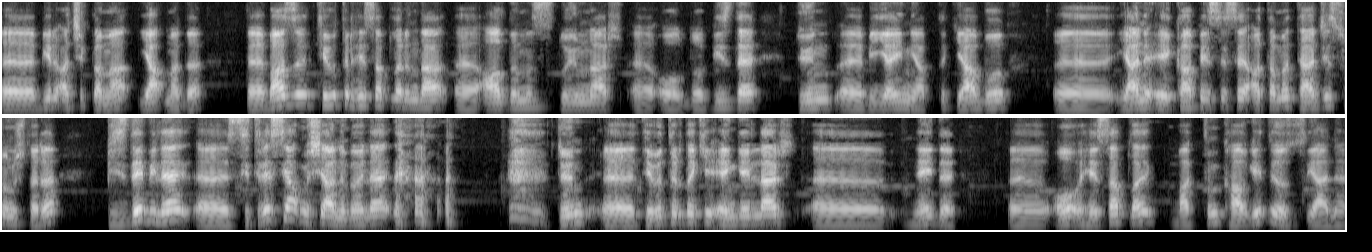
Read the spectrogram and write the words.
e, bir açıklama yapmadı. E, bazı Twitter hesaplarında e, aldığımız duyumlar oldu. Biz de dün bir yayın yaptık. Ya bu yani EKPSS atama tercih sonuçları bizde bile stres yapmış yani böyle. dün Twitter'daki engelliler e, neydi? O hesapla baktım kavga ediyoruz yani.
